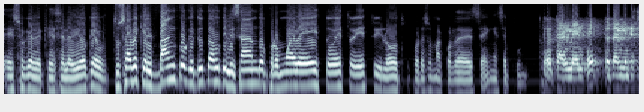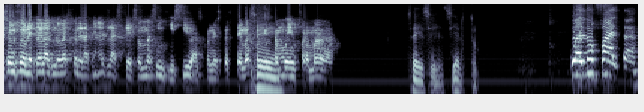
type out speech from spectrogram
eso que, que, se le dio que tú sabes que el banco que tú estás utilizando promueve esto, esto y esto y lo otro, por eso me acordé de ese, en ese punto. Totalmente, totalmente. Son sobre todo las nuevas generaciones las que son más incisivas con estos temas porque están muy informadas. Sí, sí, es cierto. ¿Cuál nos falta?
